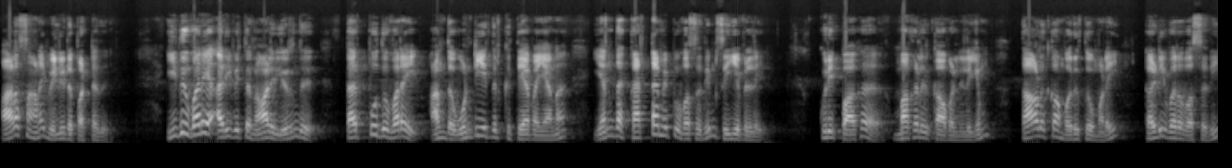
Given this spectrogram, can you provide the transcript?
அரசாணை வெளியிடப்பட்டது. இதுவரை அறிவித்த நாளிலிருந்து தற்போது வரை அந்த ஒன்றியத்திற்கு தேவையான எந்த கட்டமைப்பு வசதியும் செய்யவில்லை. குறிப்பாக மகளிர் காவல் நிலையம் தாலுகா மருத்துவமனை கழிவற வசதி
